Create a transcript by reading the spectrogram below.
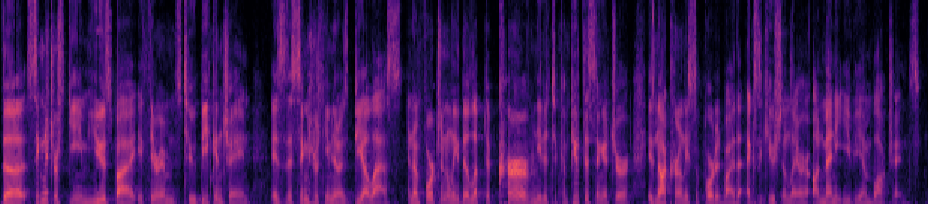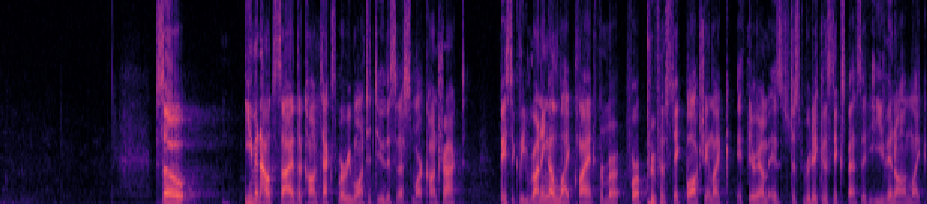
the signature scheme used by Ethereum's 2 beacon chain is the signature scheme known as BLS. And unfortunately, the elliptic curve needed to compute this signature is not currently supported by the execution layer on many EVM blockchains. So even outside the context where we want to do this in a smart contract, basically running a light client for a proof of stake blockchain like Ethereum is just ridiculously expensive even on like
